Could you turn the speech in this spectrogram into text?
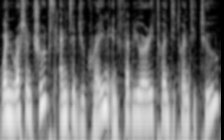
When Russian troops entered Ukraine in February 2022,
